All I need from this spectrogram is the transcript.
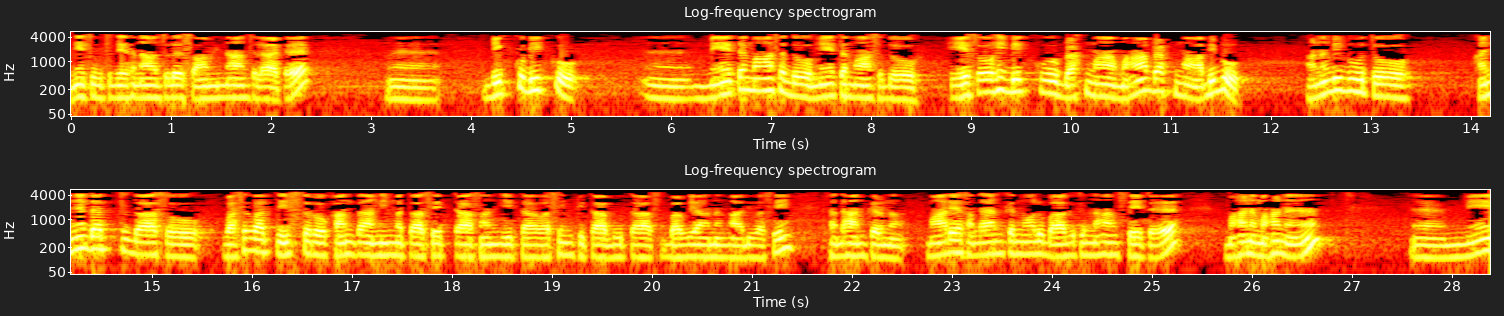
මේ සූත්‍ර දේශනාව තුළ ස්වාමීන් වහන්සේලාට බික්කු බික්කු මේත මාසදෝ මේත මාසදෝ ඒසෝහි බික්කු බ්‍රහ්මා මහා බ්‍රහ්මා අබිබු අනබිබූතෝ අඤ්ඤදත්ත දාසෝ වසවත් ඉස්සරෝ කාන්තා නිම්මතා සෙට්ටා සංජීතා වසින් පිතා භූතා භව්‍යානං ආදි වශයෙන් සඳහන් කරනවා. මාර්යා සඳහන් කරනවලු භාගතුන් වහන්සේට මහන මහන මේ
